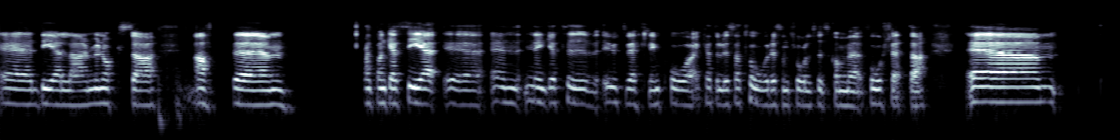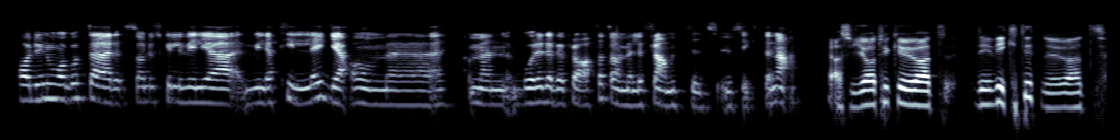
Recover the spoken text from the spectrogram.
eh, delar men också att, att man kan se eh, en negativ utveckling på katalysatorer som troligtvis kommer fortsätta. Har du något där som du skulle vilja, vilja tillägga om eh, men, både det vi har pratat om eller framtidsutsikterna? Alltså jag tycker ju att det är viktigt nu att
